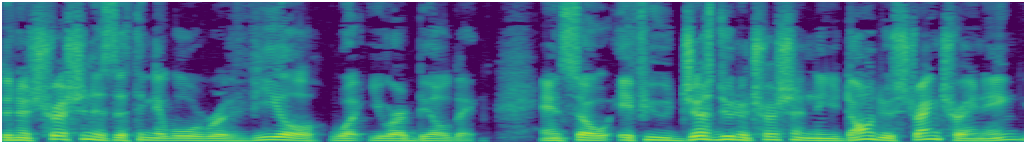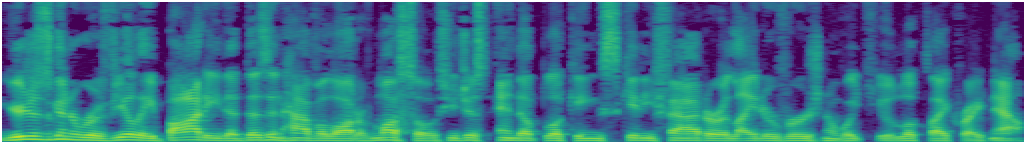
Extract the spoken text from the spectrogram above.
The nutrition is the thing that will reveal what you are building. And so if you just do nutrition and you don't do strength training, you're just going to reveal a body that doesn't have a lot of muscles. You just end up looking skinny fat or a lighter version of what you look like right now.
